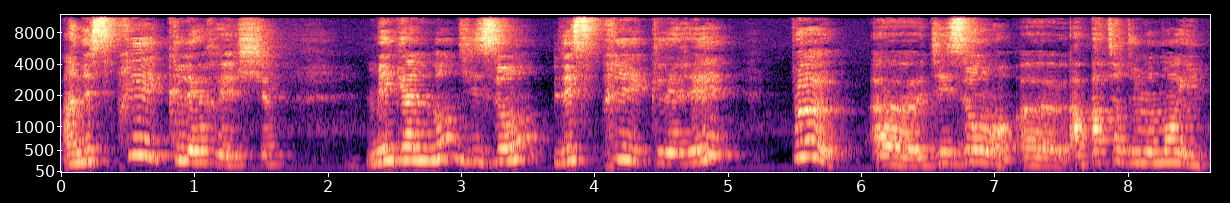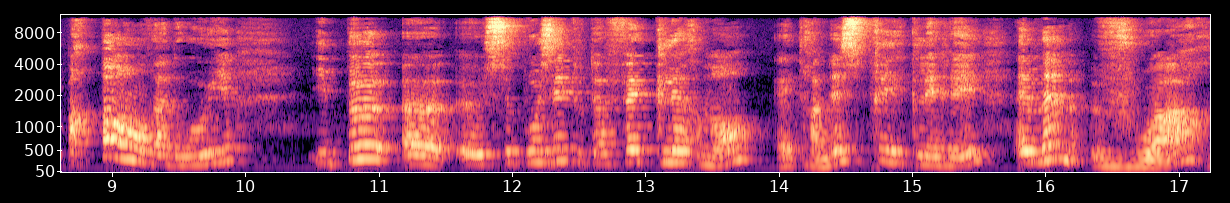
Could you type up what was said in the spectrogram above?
Un esprit éclairé. Mais également, disons, l'esprit éclairé peut, euh, disons, euh, à partir du moment où il ne part pas en vadrouille, il peut euh, se poser tout à fait clairement, être un esprit éclairé, et même voir,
